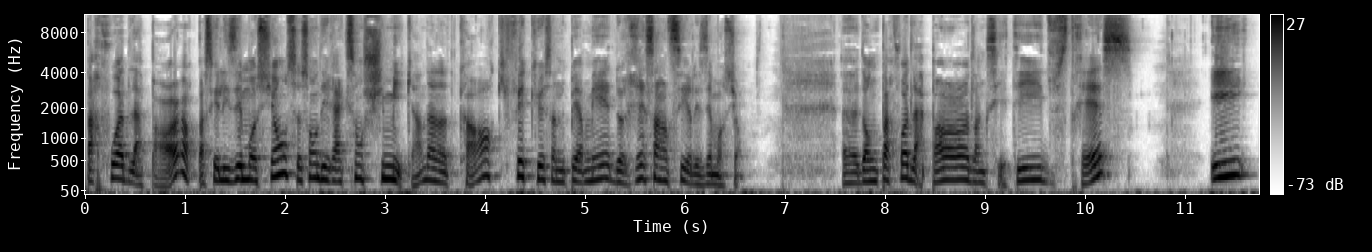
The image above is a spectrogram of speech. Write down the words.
parfois de la peur, parce que les émotions, ce sont des réactions chimiques hein, dans notre corps qui fait que ça nous permet de ressentir les émotions. Euh, donc parfois de la peur, de l'anxiété, du stress. Et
